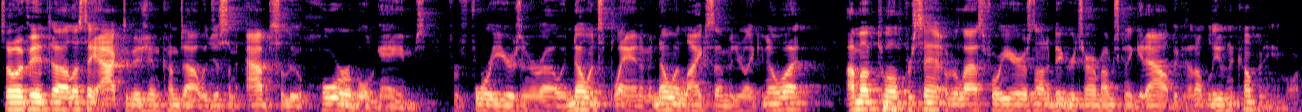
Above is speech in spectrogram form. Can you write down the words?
So if it, uh, let's say Activision comes out with just some absolute horrible games, for four years in a row and no one's playing them and no one likes them and you're like, you know what? I'm up 12% over the last four years, not a big return, I'm just going to get out because I don't believe in the company anymore.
